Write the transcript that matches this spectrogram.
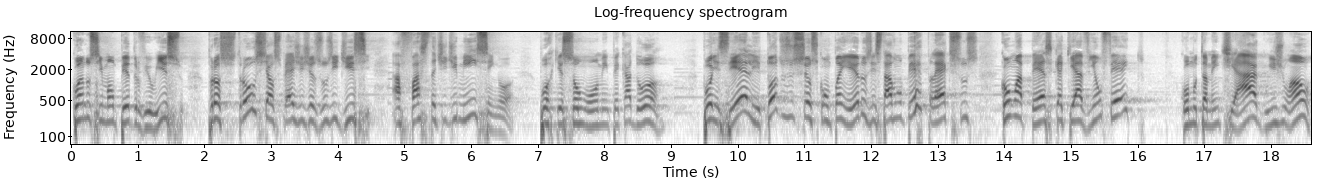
Quando Simão Pedro viu isso, prostrou-se aos pés de Jesus e disse: Afasta-te de mim, Senhor, porque sou um homem pecador. Pois ele e todos os seus companheiros estavam perplexos com a pesca que haviam feito, como também Tiago e João,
